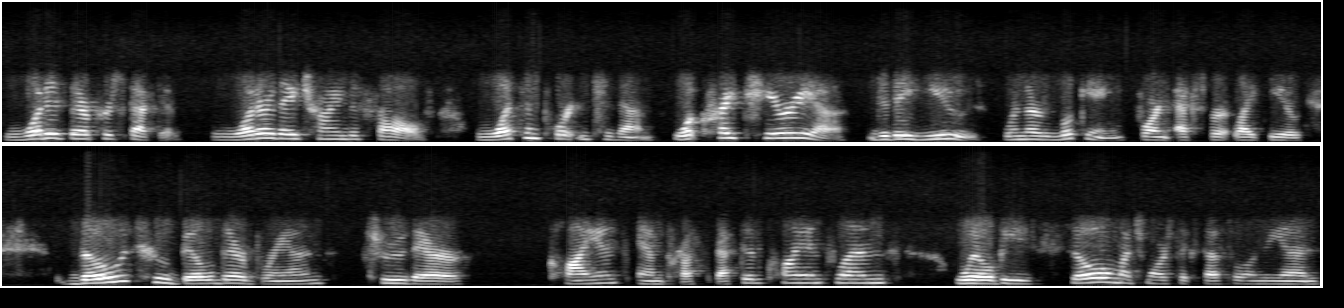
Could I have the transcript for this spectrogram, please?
What is their perspective? What are they trying to solve? What's important to them? What criteria do they use when they're looking for an expert like you? Those who build their brands through their clients and prospective clients lens will be so much more successful in the end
